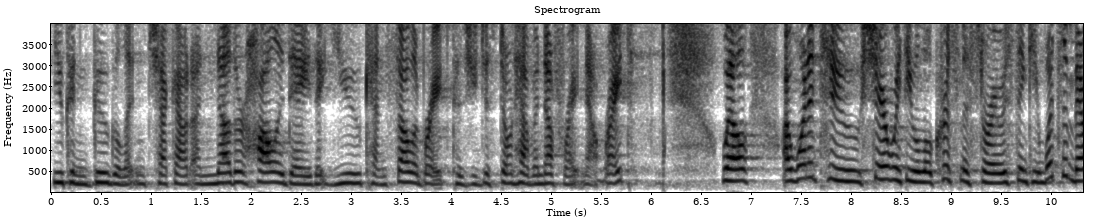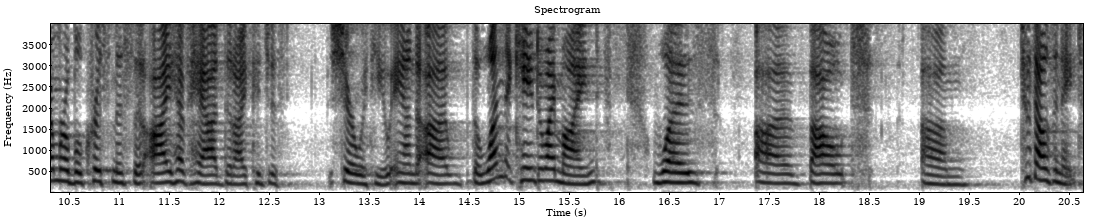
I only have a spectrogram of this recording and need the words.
you can Google it and check out another holiday that you can celebrate because you just don't have enough right now, right? Well, I wanted to share with you a little Christmas story. I was thinking, what's a memorable Christmas that I have had that I could just share with you? And uh, the one that came to my mind was uh, about um, 2008.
